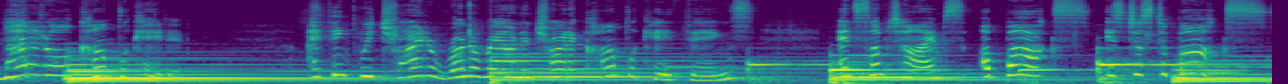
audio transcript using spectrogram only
not at all complicated. I think we try to run around and try to complicate things, and sometimes a box is just a box.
